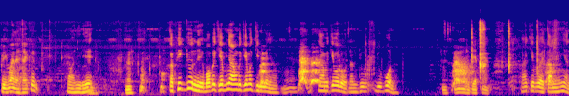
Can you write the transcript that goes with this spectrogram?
ปีกมาไหนใส่ขึ้นหัวนี่เด้อืมกะพริกยุ่นดิบอกไปเก็บย่างไปเก็บมากินไปยังย่างไปเก็บเอาโหลดนั่นอยู่อยู่พ่นอืมมันดีเด็ดนะหาเก็บไว้ตำเฮียน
